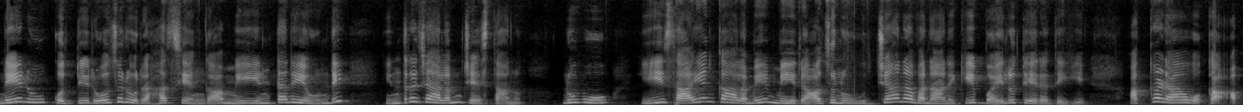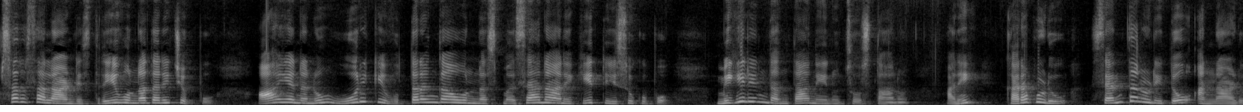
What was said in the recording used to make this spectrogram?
నేను కొద్ది రోజులు రహస్యంగా మీ ఇంటనే ఉండి ఇంద్రజాలం చేస్తాను. నువ్వు ఈ సాయంకాలమే మీ రాజును ఉద్యానవనానికి బయలుదేరతెయ్యి. అక్కడ ఒక అప్సరస లాంటి స్త్రీ ఉన్నదని చెప్పు. ఆయనను ఊరికి ఉత్తరంగా ఉన్న శ్మశానానికి తీసుకుపో. మిగిలిందంతా నేను చూస్తాను అని కరపుడు శంతనుడితో అన్నాడు.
